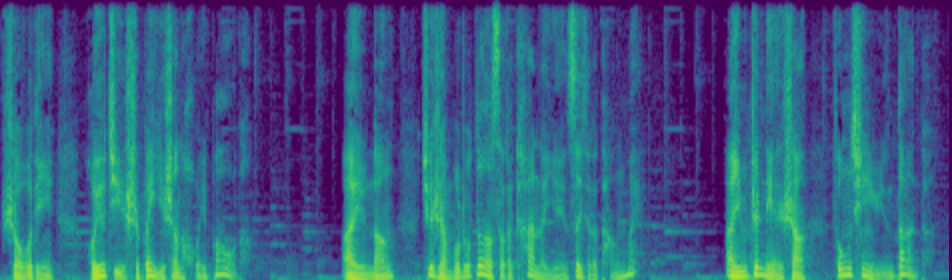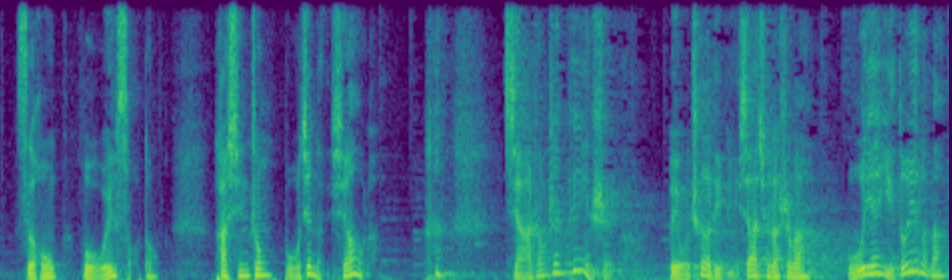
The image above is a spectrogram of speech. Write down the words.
说不定会有几十倍以上的回报呢。艾云囊却忍不住得瑟的看了一眼自己的堂妹，艾云真脸上风轻云淡的，似乎不为所动。他心中不禁冷笑了：“哼，假装镇定是吧？被我彻底比下去了是吧？无言以对了吧？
